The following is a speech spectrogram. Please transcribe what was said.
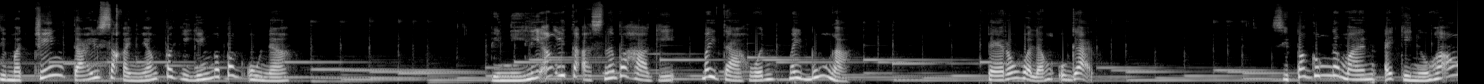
Si Matching dahil sa kanyang pagiging mapag-una, pinili ang itaas na bahagi, may dahon, may bunga. Pero walang ugat. Si Pagong naman ay kinuha ang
